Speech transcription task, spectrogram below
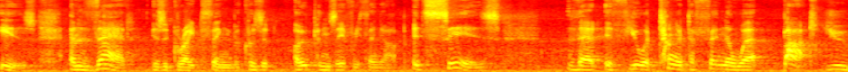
is. And that is a great thing because it opens everything up. It says that if you are tangata whenua but you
